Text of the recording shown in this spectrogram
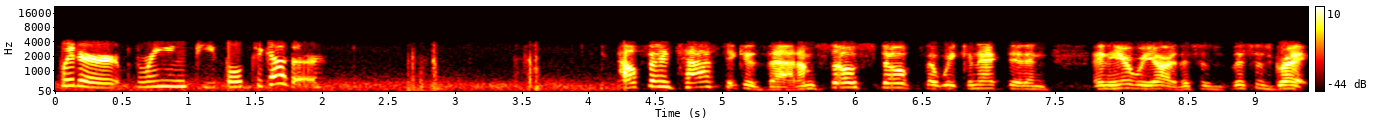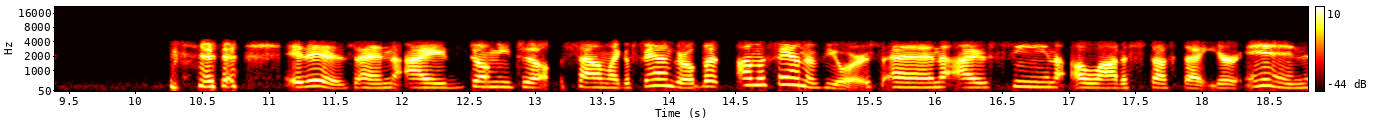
Twitter bringing people together. How fantastic is that? I'm so stoked that we connected and and here we are. This is this is great. it is, and I don't mean to sound like a fangirl, but I'm a fan of yours, and I've seen a lot of stuff that you're in,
